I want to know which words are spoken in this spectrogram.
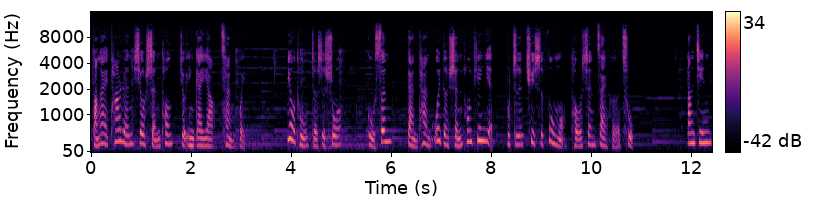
妨碍他人修神通，就应该要忏悔。右图则是说，古僧感叹未得神通天眼，不知去世父母投身在何处。当今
